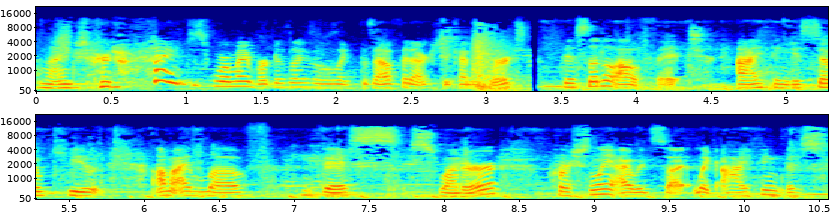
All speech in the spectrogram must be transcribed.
and I just, I just wore my Birkenstocks, I was like, this outfit actually kind of works. This little outfit, I think is so cute. Um, I love this sweater. Personally, I would say, like, I think this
